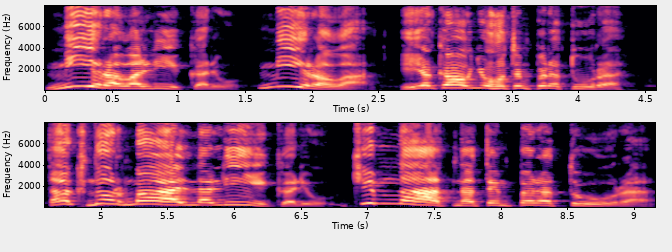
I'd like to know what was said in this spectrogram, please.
Мірала лікарю, мірала. І яка у нього температура? Так нормальна лікарю, кімнатна температура.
